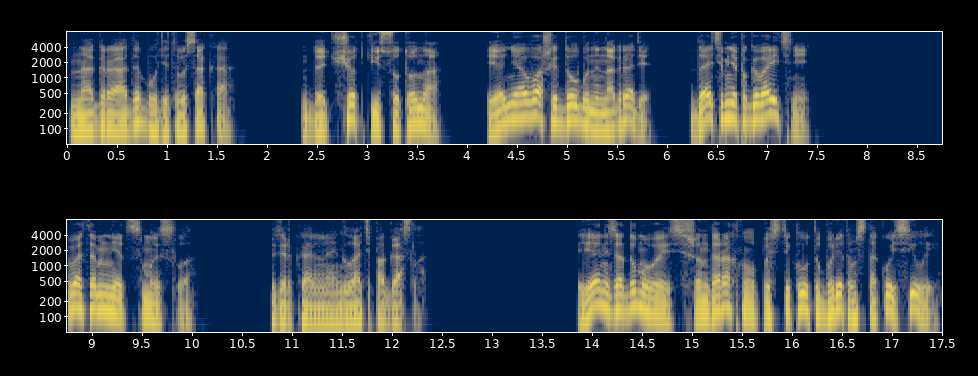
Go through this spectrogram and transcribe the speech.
Награда будет высока. Да четкий сутуна. Я не о вашей долбанной награде. Дайте мне поговорить с ней. В этом нет смысла. Зеркальная гладь погасла. Я, не задумываясь, шандарахнул по стеклу табуретом с такой силой,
